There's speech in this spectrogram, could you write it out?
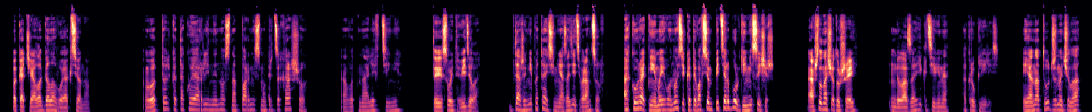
— покачала головой Аксенова. «Вот только такой орлиный нос на парне смотрится хорошо. А вот на Алевтине...» «Ты свой-то видела?» «Даже не пытайся меня задеть, Воронцов. Аккуратнее моего носика ты во всем Петербурге не сыщешь». «А что насчет ушей?» Глаза Екатерины округлились. И она тут же начала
